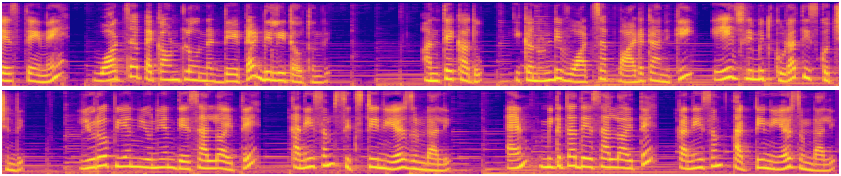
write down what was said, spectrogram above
చేస్తేనే వాట్సాప్ అకౌంట్లో ఉన్న డేటా డిలీట్ అవుతుంది. అంతేకాదు ఇక నుండి వాట్సాప్ వాడటానికి ఏజ్ లిమిట్ కూడా తీసుకొచ్చింది. యూరోపియన్ యూనియన్ దేశాల్లో అయితే కనీసం సిక్స్టీన్ ఇయర్స్ ఉండాలి. అండ్ మిగతా దేశాల్లో అయితే కనీసం థర్టీన్ ఇయర్స్ ఉండాలి.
